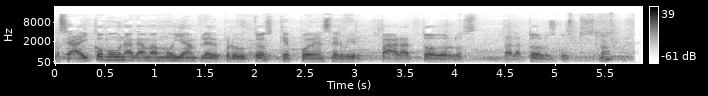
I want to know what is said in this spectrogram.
O sea, hay como una gama muy amplia de productos que pueden servir para todos los, para todos los gustos, ¿no?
